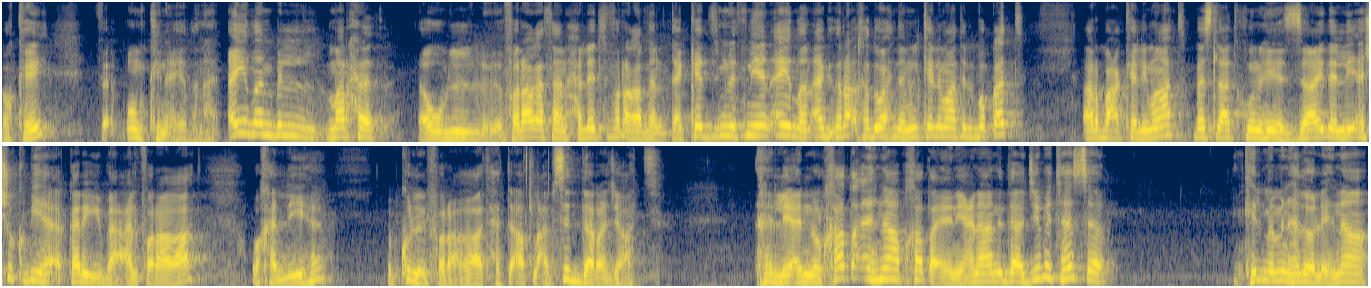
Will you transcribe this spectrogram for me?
okay؟ فممكن أيضا. هاي أيضا بالمرحلة أو الفراغ الثاني حليت الفراغ الثاني. تأكدت من اثنين. أيضا أقدر أخذ واحدة من الكلمات اللي بقت أربع كلمات بس لا تكون هي الزايدة اللي أشك بها قريبة على الفراغات وأخليها بكل الفراغات حتى أطلع بست درجات. لأنه الخطأ هنا بخطأين. يعني أنا إذا جبت هسه كلمة من هذول هنا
